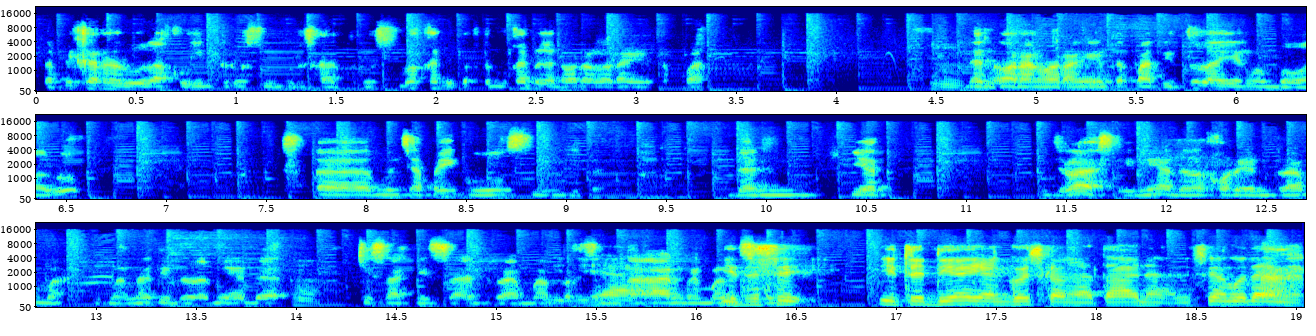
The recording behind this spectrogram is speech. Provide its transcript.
tapi karena lu lakuin terus lu berusaha terus lu akan dipertemukan dengan orang-orang yang tepat Hmm. dan orang-orang yang tepat itulah yang membawa lu eh, mencapai goals lu gitu dan ya jelas ini adalah Korean drama di mana di dalamnya ada Hmm. kisah-kisah drama Iya. percintaan memang Itu sih itu dia yang gue suka nggak tahu. Nah, sekarang gue tanya,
